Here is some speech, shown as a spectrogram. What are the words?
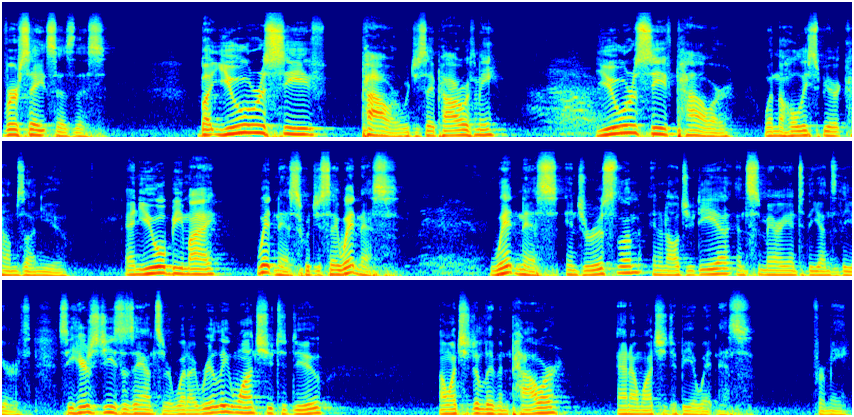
Verse eight says this, but you will receive power. Would you say power with me? Power. You will receive power when the Holy Spirit comes on you and you will be my witness. Would you say witness? Witness, in Jerusalem and in all Judea and Samaria and to the ends of the earth. See, here's Jesus' answer. What I really want you to do, I want you to live in power and I want you to be a witness for me,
